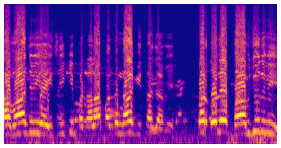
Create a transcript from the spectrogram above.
ਆਵਾਜ਼ ਵੀ ਆਈ ਸੀ ਕਿ ਬਟਾਲਾ ਬੰਦ ਨਾ ਕੀਤਾ ਜਾਵੇ ਪਰ ਉਹਦੇ ਬਾਵਜੂਦ ਵੀ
